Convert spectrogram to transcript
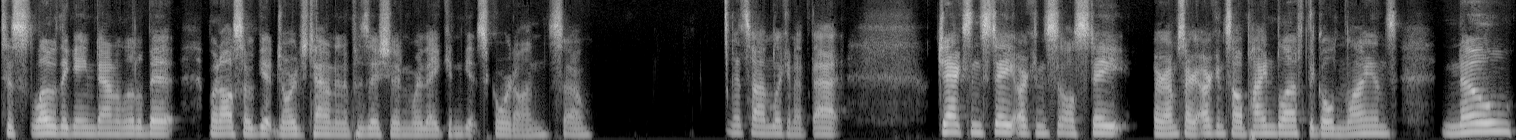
to slow the game down a little bit, but also get Georgetown in a position where they can get scored on. So that's how I'm looking at that. Jackson State, Arkansas State, or I'm sorry, Arkansas Pine Bluff, the Golden Lions no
